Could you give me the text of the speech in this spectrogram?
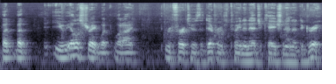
But but you illustrate what, what I refer to as the difference between an education and a degree.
